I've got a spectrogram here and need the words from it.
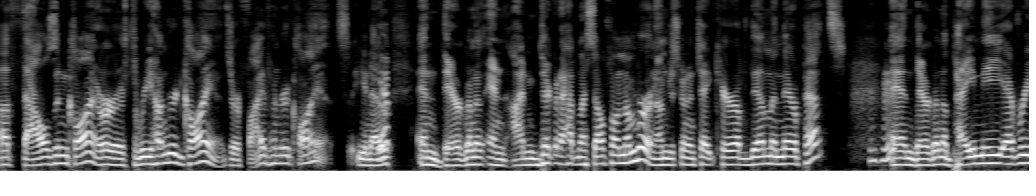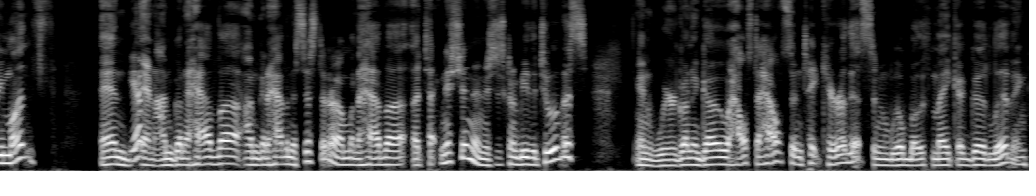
a thousand client or 300 clients or 500 clients you know Yep. and they're going to and i'm they're going to have my cell phone number and i'm just going to take care of them and their pets Mhm. and they're going to pay me every month and Yep. and i'm going to have a, i'm to have an assistant or i'm going to have a, a technician and it's just going to be the two of us and we're going to go house to house and take care of this and we'll both make a good living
